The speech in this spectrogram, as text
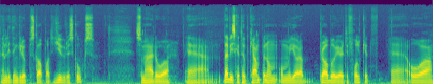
en liten grupp skapat Djureskogs. Som är då eh, där vi ska ta upp kampen om, om att göra bra burgare till folket. Eh, och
